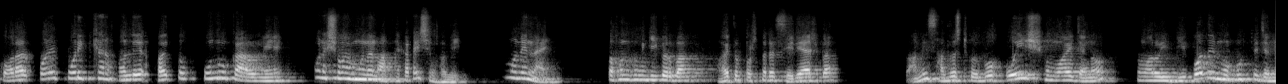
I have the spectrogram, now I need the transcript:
করার পরে পরীক্ষার হলে হয়তো কোনো কারণে অনেক সময় মনে না থাকাটাই স্বাভাবিক। মনে নাই। তখন তুমি কি করবা? হয়তো প্রশ্নটা সেরে আসবা। আমি সাজেস্ট করব, ওই সময় যেন তোমার ওই বিপদের মুহূর্তে যেন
